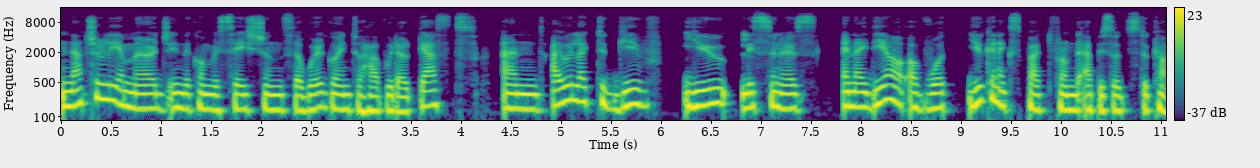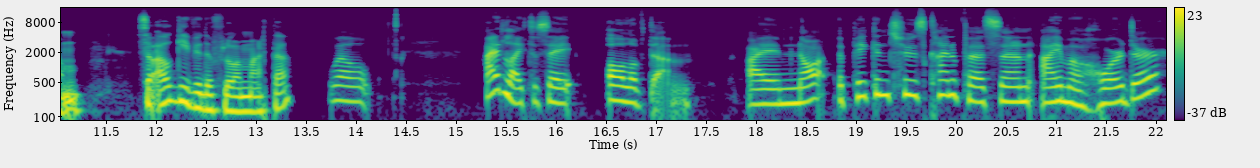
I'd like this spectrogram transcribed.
naturally emerge in the conversations that we're going to have with our guests. And I would like to give you, listeners, an idea of what you can expect from the episodes to come. So I'll give you the floor, Marta. Well, I'd like to say all of them. I'm not a pick and choose kind of person. I'm a hoarder.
